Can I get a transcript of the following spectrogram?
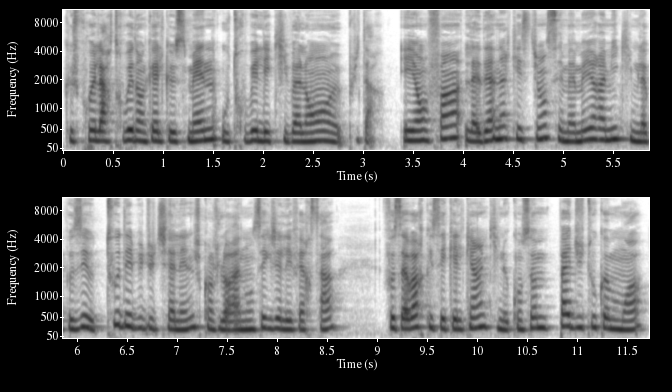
que je pourrais la retrouver dans quelques semaines ou trouver l'équivalent euh, plus tard. Et enfin, la dernière question, c'est ma meilleure amie qui me l'a posée au tout début du challenge quand je leur ai annoncé que j'allais faire ça. Faut savoir que c'est quelqu'un qui ne consomme pas du tout comme moi.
